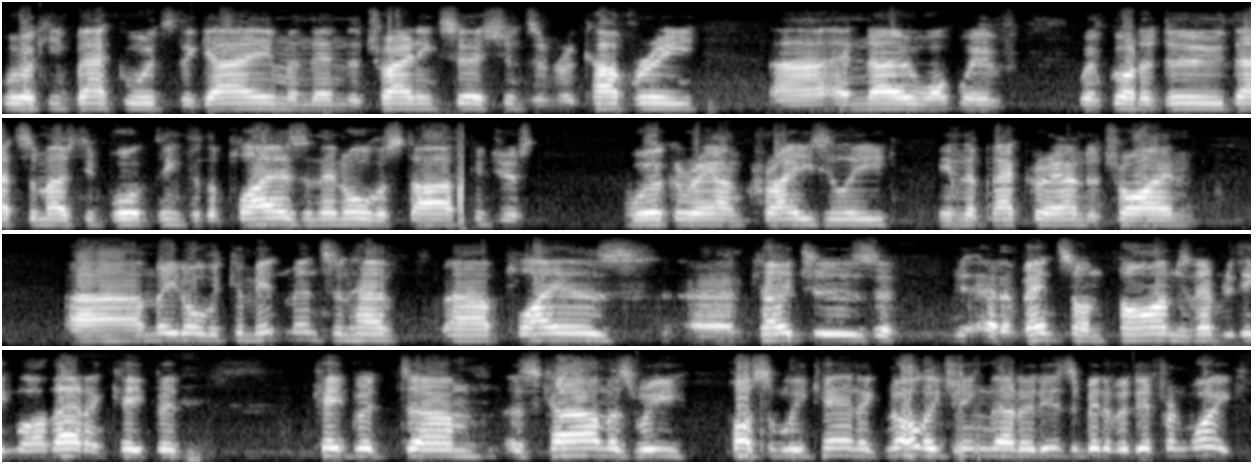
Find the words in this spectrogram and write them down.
working backwards the game and then the training sessions and recovery, uh, and know what we've we've got to do, that's the most important thing for the players. And then all the staff can just work around crazily in the background to try and uh, meet all the commitments and have uh, players and coaches at, at, events on times and everything like that, and keep it keep it um, as calm as we possibly can, acknowledging that it is a bit of a different week.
